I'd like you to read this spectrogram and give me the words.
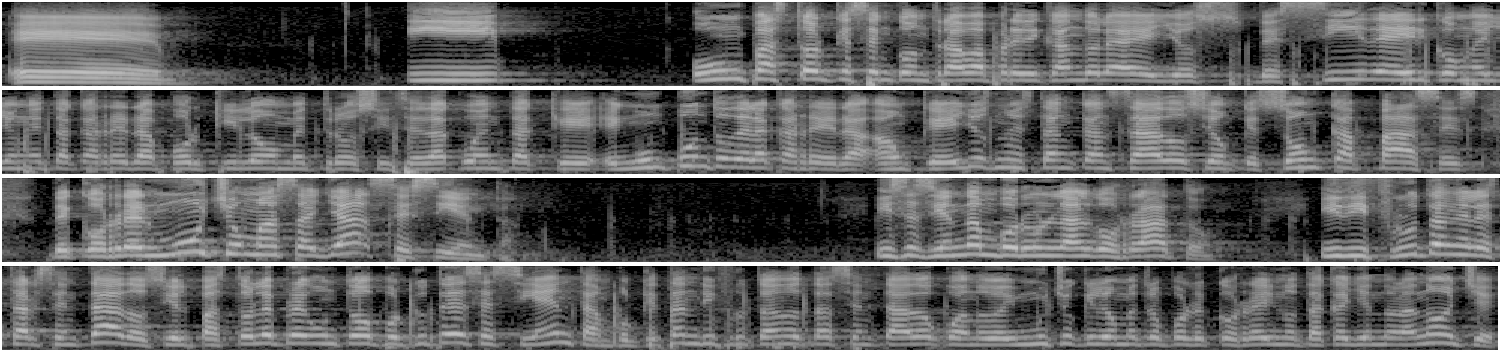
Eh, y un pastor que se encontraba predicándole a ellos decide ir con ellos en esta carrera por kilómetros y se da cuenta que en un punto de la carrera, aunque ellos no están cansados y aunque son capaces de correr mucho más allá, se sientan. Y se sientan por un largo rato y disfrutan el estar sentados. Y el pastor le preguntó, ¿por qué ustedes se sientan? ¿Por qué están disfrutando estar sentados cuando hay muchos kilómetros por recorrer y no está cayendo la noche?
